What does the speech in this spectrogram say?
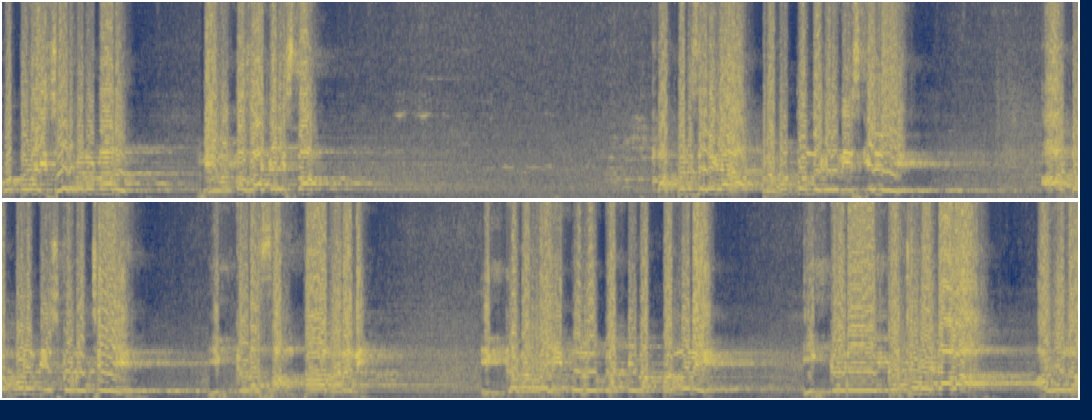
కొత్త వైస్ చైర్మన్ ఉన్నారు. మేమంతా సహకరిస్తాం. తప్పనిసరిగా ప్రభుత్వం దగ్గర తీసుకెళ్ళి ఆ డబ్బును తీసుకొని వచ్చి ఇక్కడ సంపాదనని ఇక్కడ రైతులు కట్టిన పన్నుని ఇక్కడే ఖర్చు పెట్టాలా? అవునా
